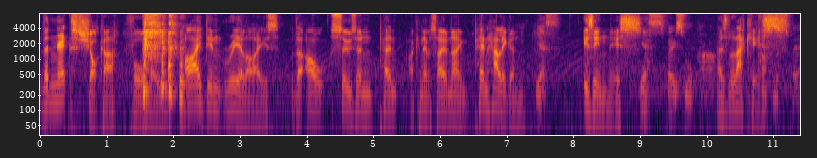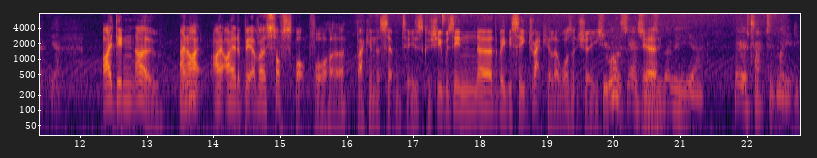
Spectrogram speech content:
the next shocker for me, I didn't realise that old Susan Pen, I can never say her name, Penhaligon, yes, is in this yes, very small part. as Lakis. yeah. I didn't know. And. I, I, I had a bit of a soft spot for her back in the 70s because she was in uh, the BBC Dracula, wasn't she? She was, yeah. She Yeah. was a very, uh, very attractive lady.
